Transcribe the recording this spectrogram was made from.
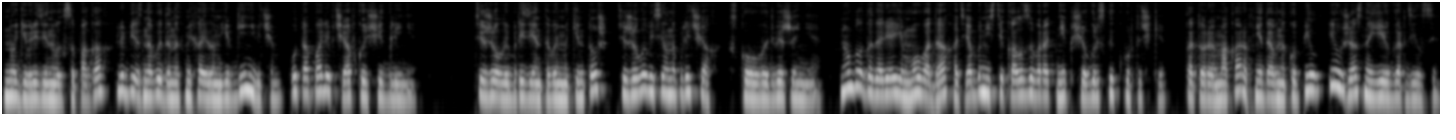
Ноги в резиновых сапогах, любезно выданных Михаилом Евгеньевичем, утопали в чавкающей глине. Тяжелый брезентовый макинтош тяжело висел на плечах, сковывая движение. Но благодаря ему вода хотя бы не стекала за воротник щегольской курточки, которую Макаров недавно купил и ужасно ею гордился.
